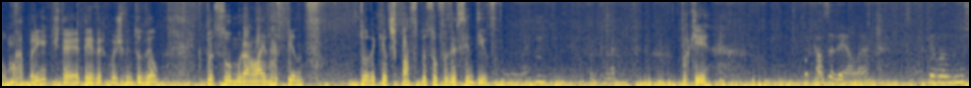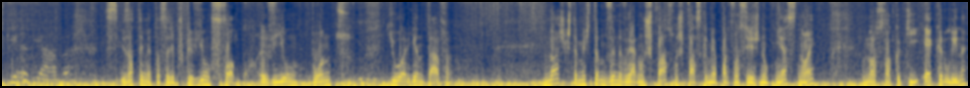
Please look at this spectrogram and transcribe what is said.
uma rapariga, que isto é, tem a ver com a juventude dele, que passou a morar lá e de repente todo aquele espaço passou a fazer sentido. Porquê? Por causa dela, pela luz que irradiava. Exatamente, ou seja, porque havia um foco, havia um ponto que o orientava. Nós que também estamos a navegar num espaço, um espaço que a maior parte de vocês não conhece, não é? O nosso foco aqui é a Carolina,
